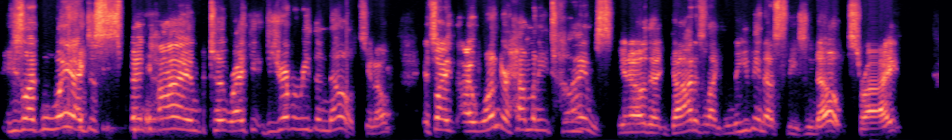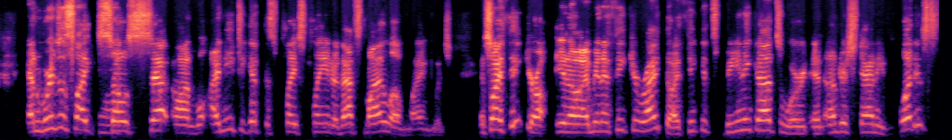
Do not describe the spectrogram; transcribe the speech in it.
he's like, well, wait, I just spent time to write. The, did you ever read the notes? You know, and so I, I wonder how many mm-hmm. times, you know, that God is like leaving us these notes, right? And we're just like yeah. so set on, well, I need to get this place clean, or that's my love language. And so I think you're, you know, I mean, I think you're right, though. I think it's being in God's word and understanding what is,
